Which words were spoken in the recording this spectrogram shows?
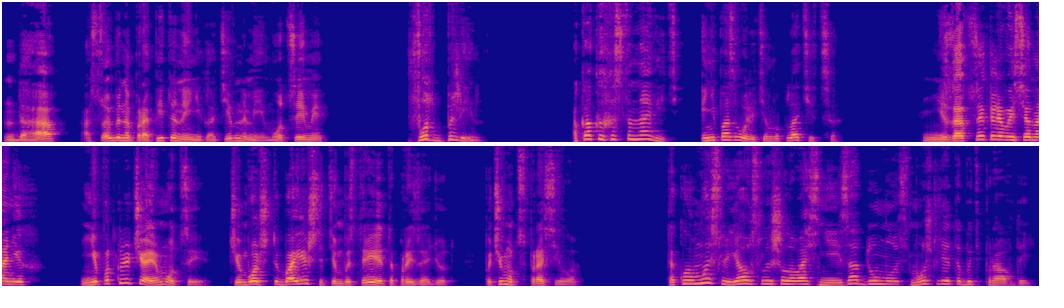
Да, особенно пропитанные негативными эмоциями. Вот блин! А как их остановить и не позволить им воплотиться? Не зацикливайся на них. Не подключай эмоции. Чем больше ты боишься, тем быстрее это произойдет. Почему ты спросила? Такую мысль я услышала во сне и задумалась, может ли это быть правдой.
